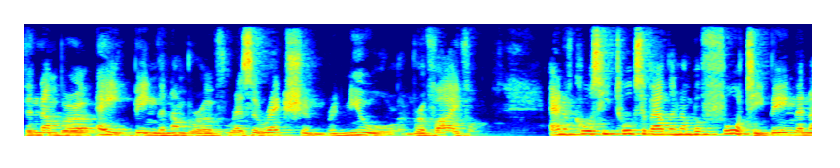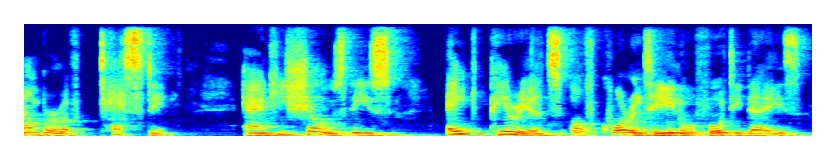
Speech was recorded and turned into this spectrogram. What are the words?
the number eight being the number of resurrection, renewal, and revival. And of course, he talks about the number 40 being the number of testing. And he shows these eight periods of quarantine or 40 days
